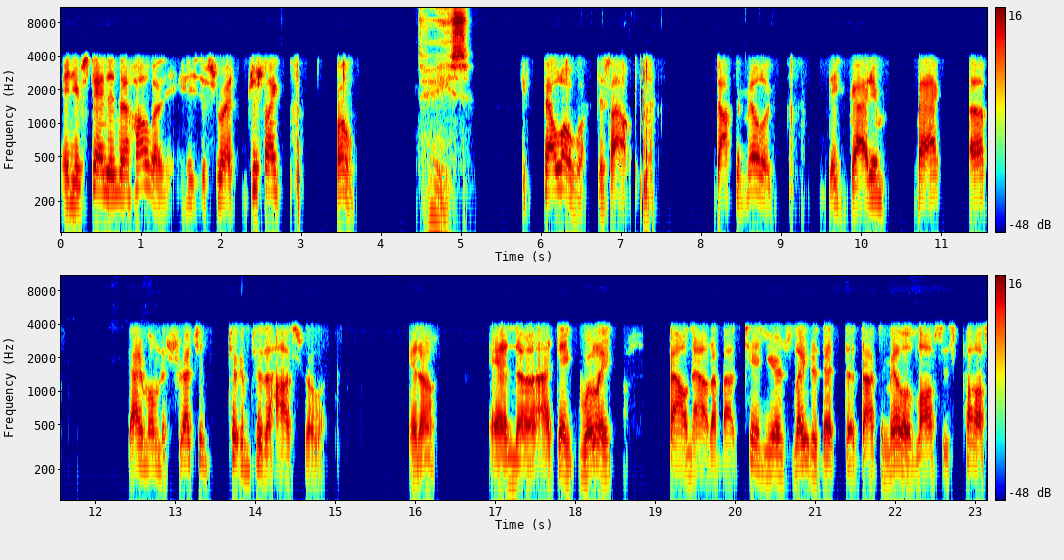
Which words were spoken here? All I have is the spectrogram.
and you're standing in the hull, and he just went, just like, boom. Jeez. He fell over, just out. Dr. Miller, they got him back up, got him on the stretcher, took him to the hospital, you know. And uh, I think Willie found out about 10 years later that uh, Dr. Miller lost his pulse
